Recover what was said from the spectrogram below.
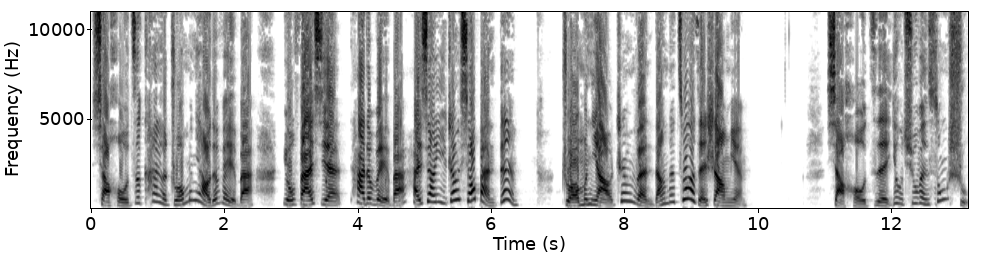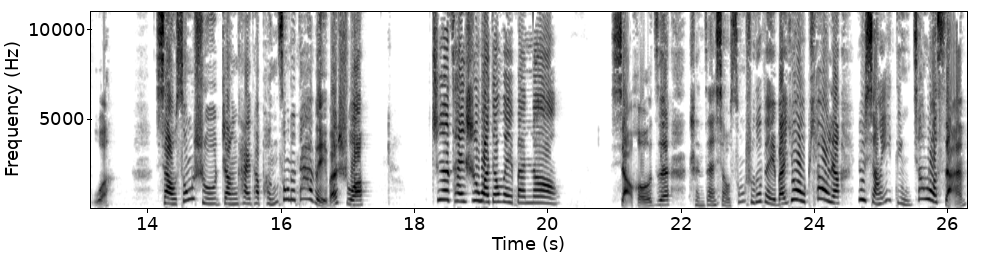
小猴子看了啄木鸟的尾巴，又发现它的尾巴还像一张小板凳，啄木鸟正稳当的坐在上面。小猴子又去问松鼠，小松鼠张开它蓬松的大尾巴说：“这才是我的尾巴呢。”小猴子称赞小松鼠的尾巴又漂亮又像一顶降落伞。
